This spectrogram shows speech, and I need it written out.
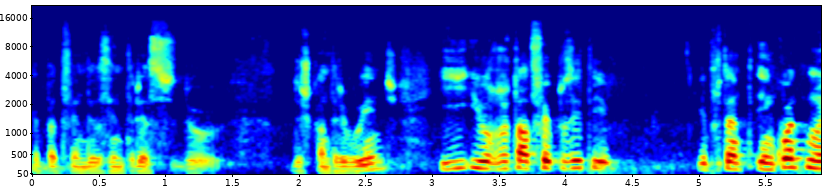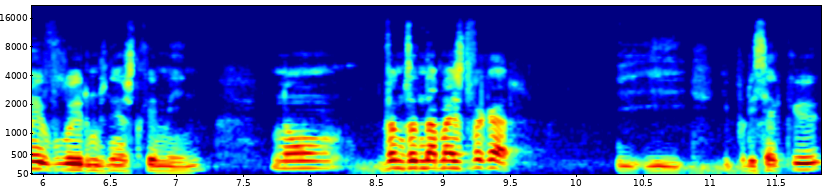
é para defender os interesses do, dos contribuintes, e, e, o resultado foi positivo. E, portanto, enquanto não evoluirmos neste caminho, não vamos andar mais devagar. E, e, e por isso é que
